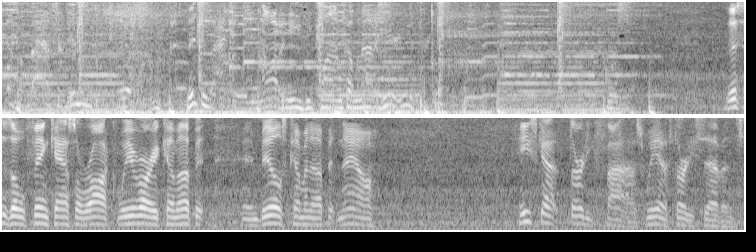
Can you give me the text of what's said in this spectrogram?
that's a bastard, isn't it? This is actually not an easy climb coming out of here either. This is old Fincastle Rock. We've already come up it, and Bill's coming up it now. He's got 35s. We have 37s.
